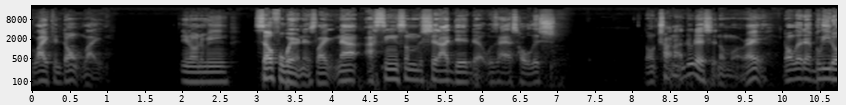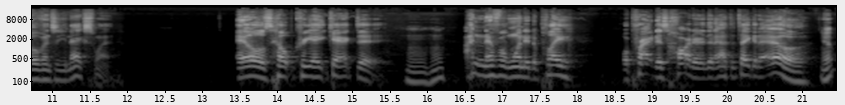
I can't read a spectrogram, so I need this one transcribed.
like and don't like. You know what I mean? Self awareness. Like now I seen some of the shit I did that was assholish. Don't try not to do that shit no more, right? Don't let that bleed over into your next one. L's help create character. Mm-hmm. I never wanted to play or practice harder than I have to take an L. Yep.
